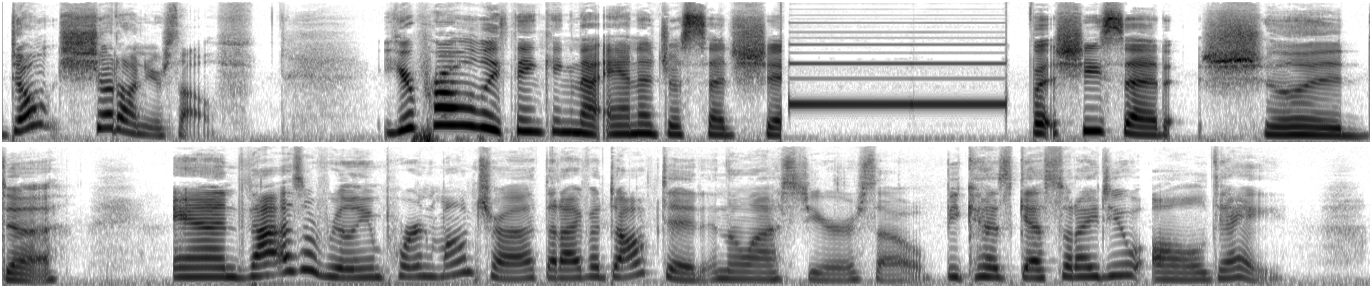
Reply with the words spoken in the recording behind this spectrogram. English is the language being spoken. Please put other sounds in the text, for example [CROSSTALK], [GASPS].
Don't shit on yourself. You're probably thinking that Anna just said shit, but she said should. And that is a really important mantra that I've adopted in the last year or so because guess what I do all day?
